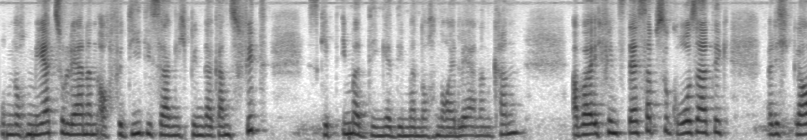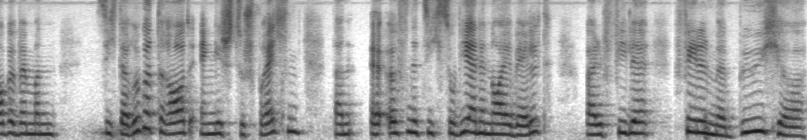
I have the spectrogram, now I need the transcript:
um noch mehr zu lernen, auch für die, die sagen, ich bin da ganz fit. Es gibt immer Dinge, die man noch neu lernen kann. Aber ich finde es deshalb so großartig, weil ich glaube, wenn man sich darüber traut, Englisch zu sprechen, dann eröffnet sich so wie eine neue Welt, weil viele Filme, Bücher,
